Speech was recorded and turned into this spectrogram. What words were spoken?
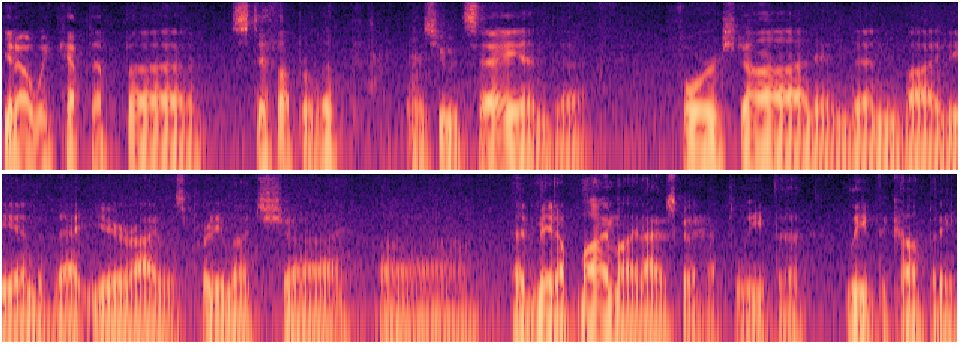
you know, we kept up uh, stiff upper lip, as you would say, and uh, forged on. And then by the end of that year, I was pretty much uh, uh had made up my mind I was going to have to leave the leave the company.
